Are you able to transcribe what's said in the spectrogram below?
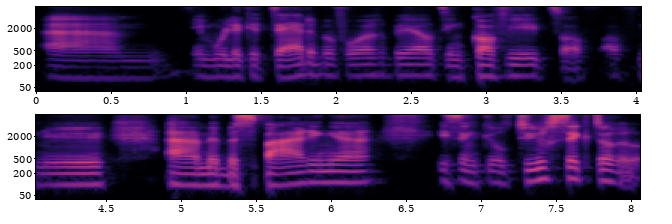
Ehm, in moeilijke tijden bijvoorbeeld, in COVID of, of nu uh, met besparingen, is een cultuursector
